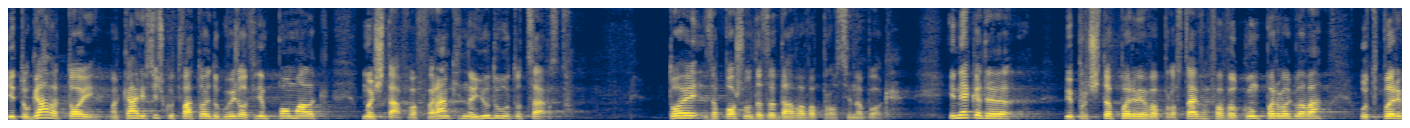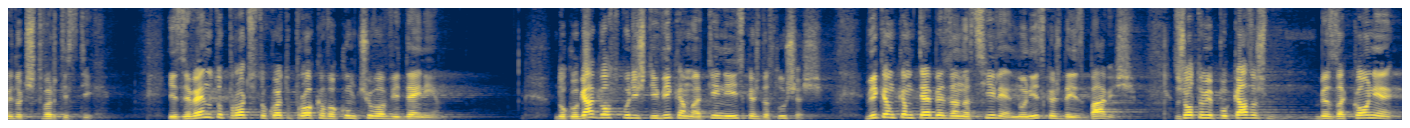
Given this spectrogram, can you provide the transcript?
И тогава той, макар и всичко това, той да го в един по-малък мащаб, в рамките на Юдовото царство, той е започнал да задава въпроси на Бога. И нека да ви прочита първия въпрос. Той е в Авакум, първа глава, от първи до четвърти стих. Изявеното пророчество, което пророка Вакум чува видение. До кога, Господи, ще викам, а ти не искаш да слушаш? Викам към Тебе за насилие, но не искаш да избавиш. Защото ми показваш беззаконие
